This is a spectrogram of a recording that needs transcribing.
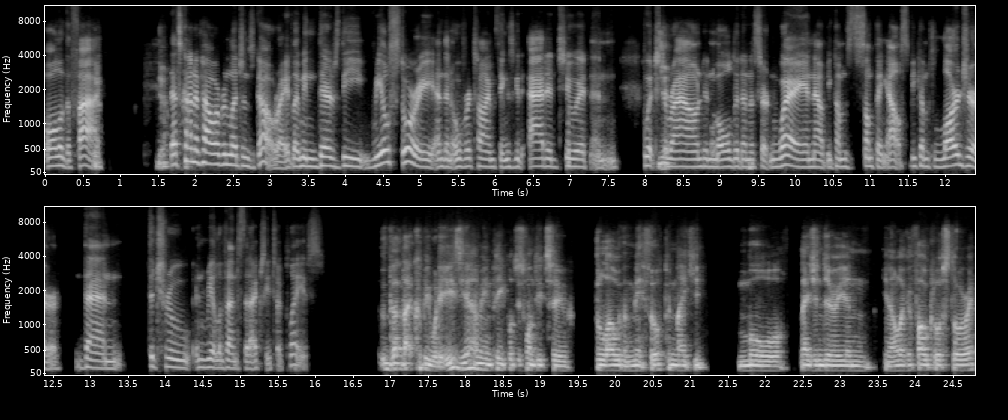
all of the facts. Yeah. yeah. That's kind of how urban legends go, right? I mean, there's the real story, and then over time things get added to it and switched yeah. around and molded in a certain way, and now it becomes something else. It becomes larger than the true and real events that actually took place. That that could be what it is. Yeah, I mean, people just wanted to blow the myth up and make it more legendary and you know like a folklore story.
